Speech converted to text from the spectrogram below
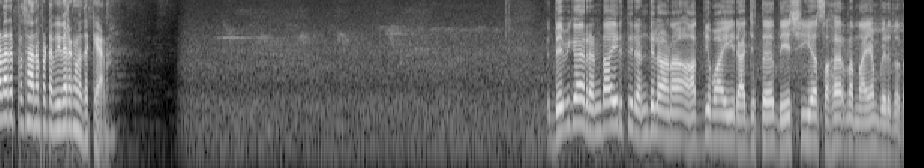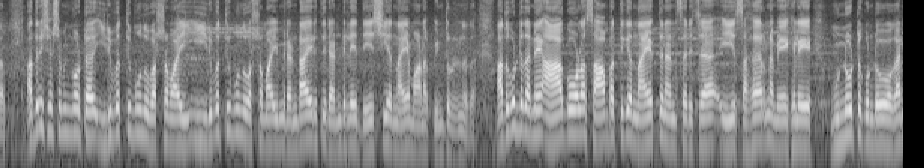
വളരെ പ്രധാനപ്പെട്ട വിവരങ്ങൾ എന്തൊക്കെയാണ്? ദേവിക രണ്ടായിരത്തി രണ്ടിലാണ് ആദ്യമായി രാജ്യത്ത് ദേശീയ സഹകരണ നയം വരുന്നത്. അതിനുശേഷം ഇങ്ങോട്ട് ഇരുപത്തിമൂന്ന് വർഷമായി ഈ ഇരുപത്തിമൂന്ന് വർഷമായും രണ്ടായിരത്തി രണ്ടിലെ ദേശീയ നയമാണ് പിന്തുടരുന്നത്. അതുകൊണ്ട് തന്നെ ആഗോള സാമ്പത്തിക നയത്തിനനുസരിച്ച് ഈ സഹകരണ മേഖലയെ മുന്നോട്ട് കൊണ്ടുപോകാൻ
